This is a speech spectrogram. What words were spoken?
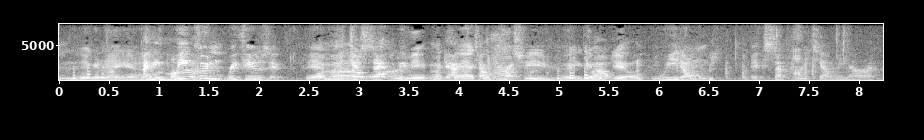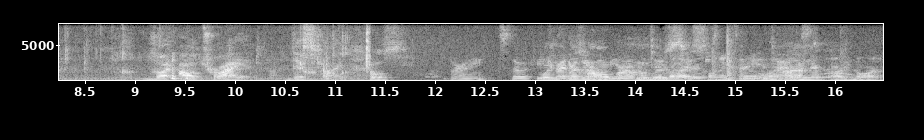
Looking at you. I mean, we couldn't refuse it. yeah, we my, just said we- meat, we'd my have to tell crackers and customers. cheese. What are you gonna Well, do? we don't accept retail Minara, but I'll try it this time. All right. So if you When try to President call me, Obama I'll was- But search Iceland and send me a Greenland text. are, are north.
